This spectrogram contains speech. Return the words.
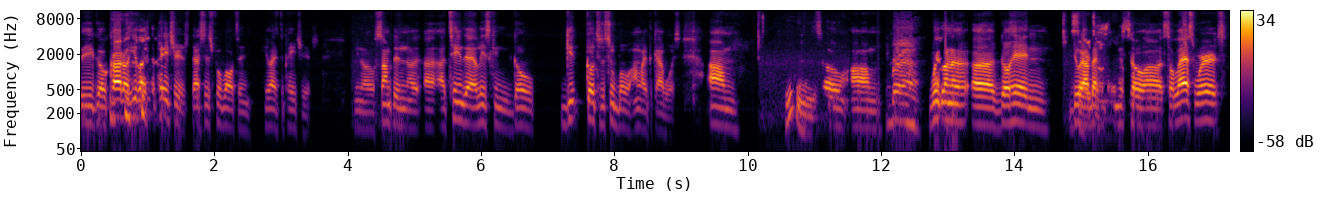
There you go. Cardo, he likes the Patriots. That's his football team. He likes the Patriots. You know, something a, a, team that at least can go get go to the Super Bowl, unlike the Cowboys. Um, so um, Bruh. we're gonna uh, go ahead and do Sorry, our best. So uh, so last words,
